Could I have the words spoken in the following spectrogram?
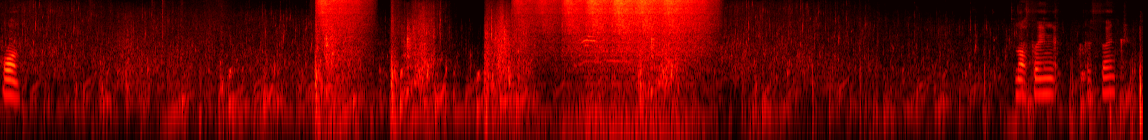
Come on. Nothing, I think.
